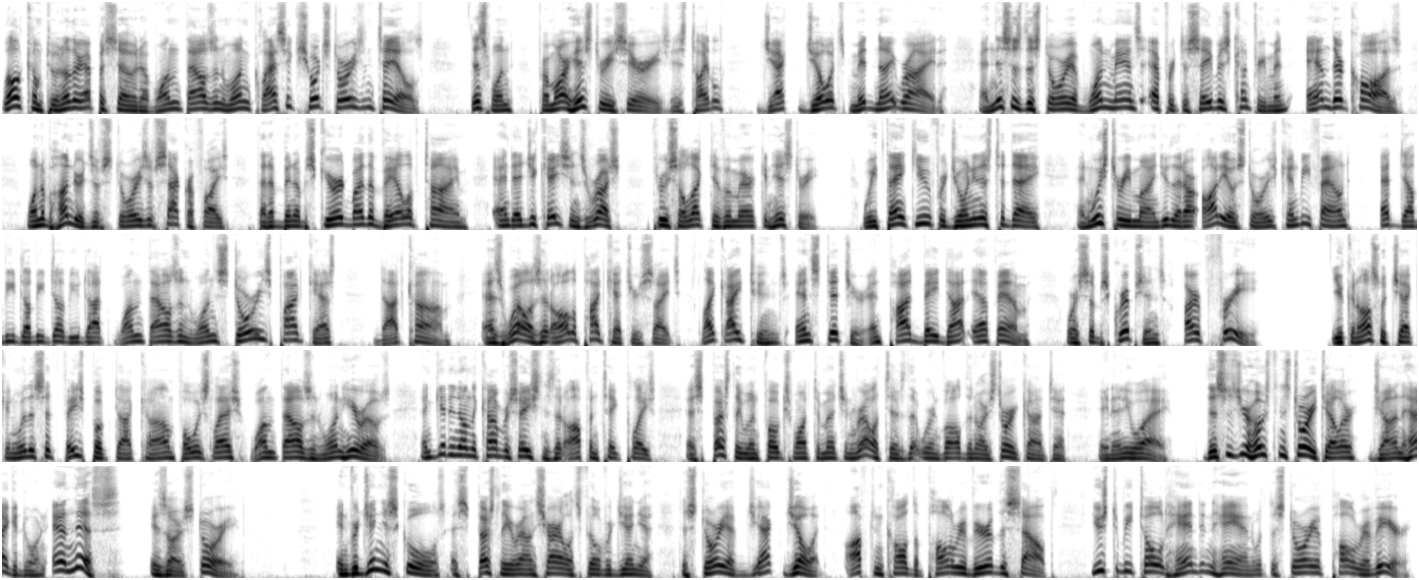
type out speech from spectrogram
Welcome to another episode of 1001 Classic Short Stories and Tales. This one, from our history series, is titled Jack Jouett's Midnight Ride, and this is the story of one man's effort to save his countrymen and their cause one of hundreds of stories of sacrifice that have been obscured by the veil of time and education's rush through selective American history. We thank you for joining us today and wish to remind you that our audio stories can be found at www.1001storiespodcast.com, as well as at all the podcatcher sites like iTunes and Stitcher and Podbay.fm, where subscriptions are free. You can also check in with us at facebook.com forward slash 1001 Heroes and get in on the conversations that often take place, especially when folks want to mention relatives that were involved in our story content in any way. This is your host and storyteller, John Hagedorn, and this is our story. In Virginia schools, especially around Charlottesville, Virginia, the story of Jack Jouett, often called the Paul Revere of the South, used to be told hand in hand with the story of Paul Revere.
